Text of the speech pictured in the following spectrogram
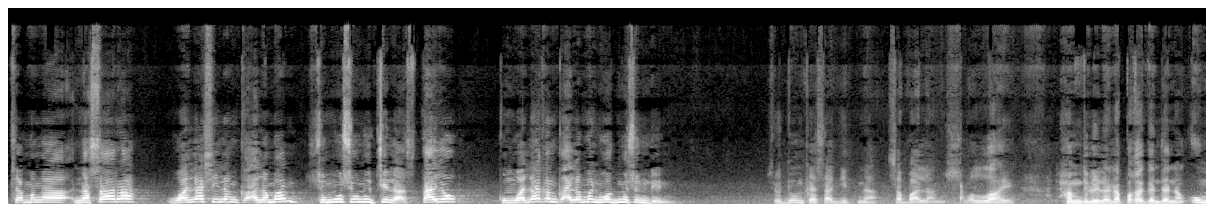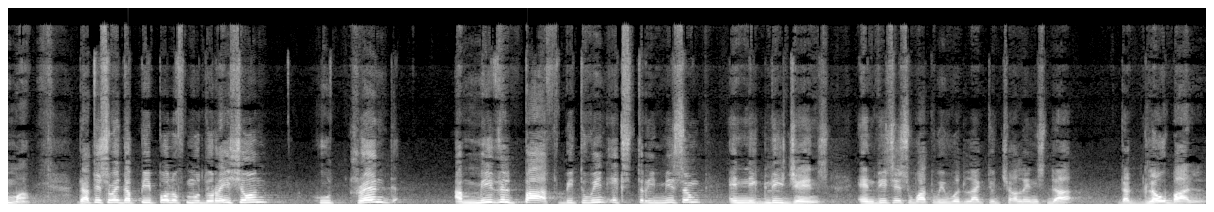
sa mga Nasara, wala silang kaalaman, sumusunod sila. Tayo, kung wala kang kaalaman, huwag mo sundin. So doon ka sa gitna, sa balance. Wallahi. Alhamdulillah, napakaganda ng umma. That is why the people of moderation who trend a middle path between extremism and negligence. And this is what we would like to challenge the the global,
